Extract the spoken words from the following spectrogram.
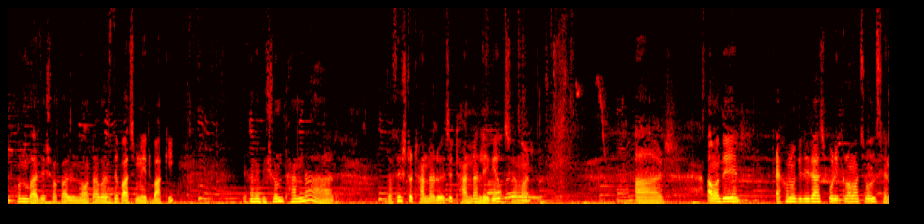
এখন বাজে সকাল নটা বাজতে পাঁচ মিনিট বাকি। এখানে ভীষণ ঠান্ডা আর যথেষ্ট ঠান্ডা রয়েছে। ঠান্ডা লেগেওছে আমার। আর আমাদের এখনও গিরিরাজ পরিক্রমা চলছেন।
